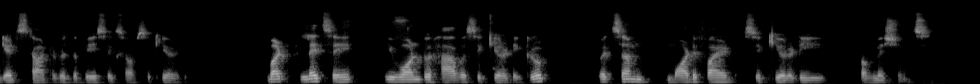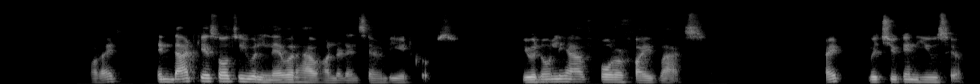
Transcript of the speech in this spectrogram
get started with the basics of security. But let's say you want to have a security group with some modified security permissions. All right. in that case also you will never have 178 groups you will only have four or five max right which you can use here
